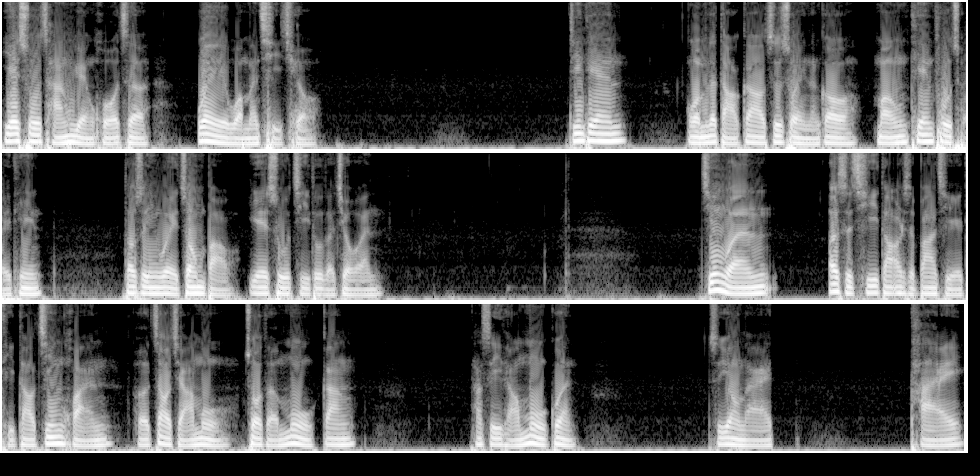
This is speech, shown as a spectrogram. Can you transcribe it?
耶稣长远活着，为我们祈求。今天我们的祷告之所以能够蒙天父垂听，都是因为中保耶稣基督的救恩。经文二十七到二十八节提到金环和皂荚木做的木缸，它是一条木棍，是用来抬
